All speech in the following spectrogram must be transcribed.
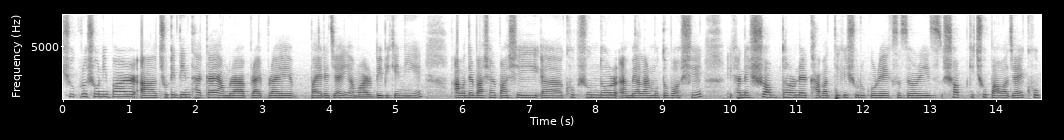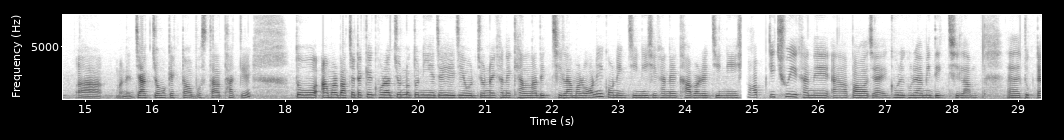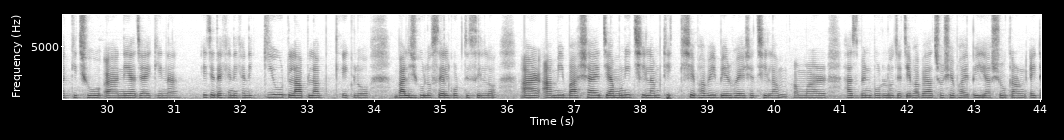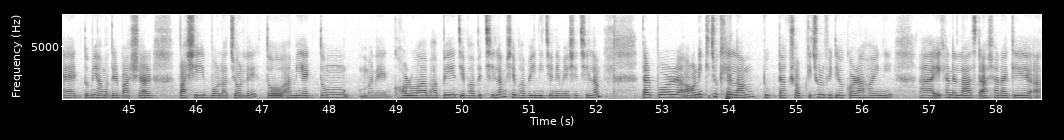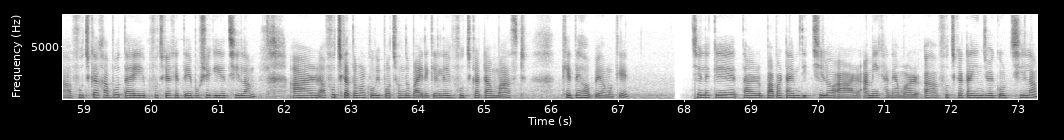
শুক্র শনিবার ছুটির দিন থাকায় আমরা প্রায় প্রায় বাইরে যাই আমার বেবিকে নিয়ে। আমাদের বাসার পাশেই খুব সুন্দর মেলার মতো বসে। এখানে সব ধরনের খাবার থেকে শুরু করে অ্যাক্সেসরিজ সব কিছু পাওয়া যায়। খুব মানে জাঁকজমক একটা অবস্থা থাকে। তো আমার বাচ্চাটাকে ঘোরার জন্য তো নিয়ে যাই। এই যে ওর জন্য এখানে খেলনা দেখছিলাম। আর অনেক অনেক জিনিস এখানে, খাবারের জিনিস। সব কিছুই এখানে পাওয়া যায়। ঘুরে ঘুরে আমি দেখছিলাম টুকটাক কিছু নেওয়া যায় কি না এই যে দেখেন এখানে কিউট লাভ লাভ এগুলো বালিশগুলো সেল করতেছিল। আর আমি বাসায় যেমনই ছিলাম, ঠিক সেভাবেই বের হয়ে এসেছিলাম। আমার হাজব্যান্ড বলল যে, যেভাবে আছো সেভাবেই আসো। কারণ এটা একদমই আমাদের বাসার পাশেই বলা চলে। তো আমি একদম মানে ঘরোয়াভাবে যেভাবে ছিলাম, সেভাবেই নিচে নেমে এসেছিলাম। তারপর অনেক কিছু খেলাম, টুকটাক সব কিছুর ভিডিও করা হয়নি। এখানে লাস্ট আসার আগে ফুচকা খাব, তাই ফুচকা খেতে বসে গিয়েছিলাম। আর ফুচকা তো আমার খুবই পছন্দ। বাইরে গেলে ফুচকাটা মাস্ট খেতে হবে আমাকে। ছেলেকে তার বাবা টাইম দিচ্ছিল আর আমি এখানে আমার ফুচকাটা এনজয় করছিলাম।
